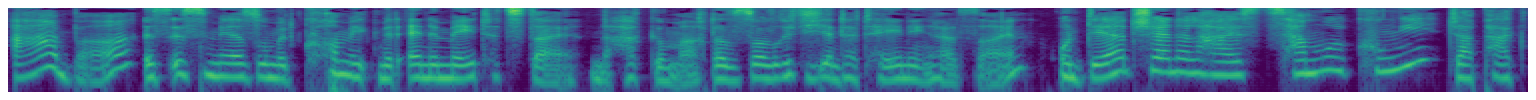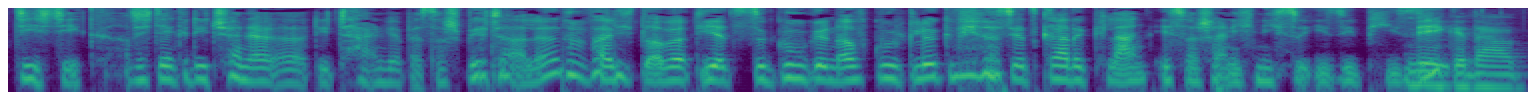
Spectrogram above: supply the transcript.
aber es ist mehr so mit Comic, mit Animated Style nachgemacht. Also es soll richtig entertaining halt sein. Und der Channel heißt Samul Kungi Japak Jishik. Also ich denke, die Channel, äh, die teilen wir besser später alle, weil ich glaube, die jetzt zu googeln auf gut Glück, wie das jetzt gerade klang, ist wahrscheinlich nicht so easy peasy. Nee, genau.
